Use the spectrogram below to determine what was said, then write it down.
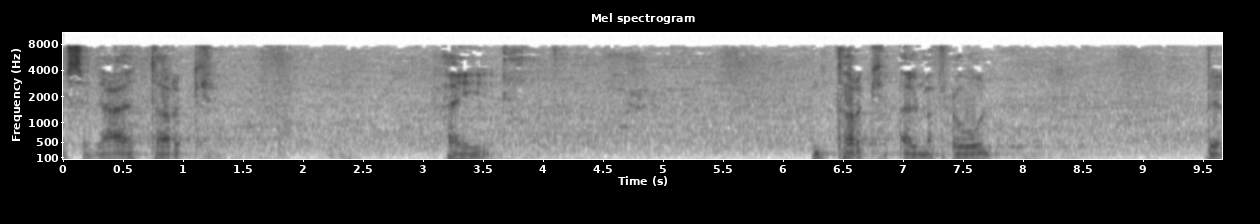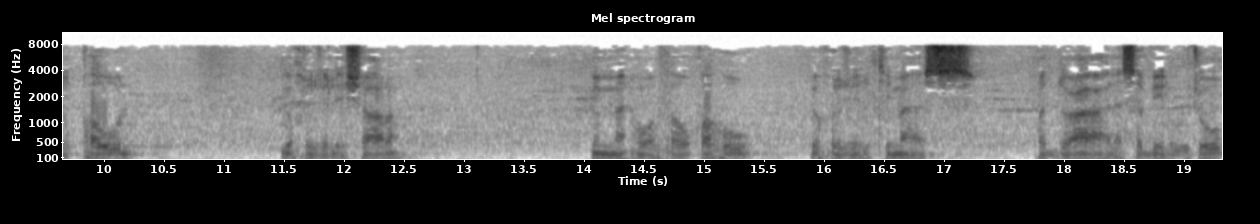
استدعاء الترك أي ترك المفعول بالقول يخرج الإشارة ممن هو فوقه يخرج الالتماس والدعاء على سبيل الوجوب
